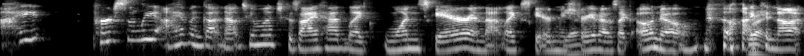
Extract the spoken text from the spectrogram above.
I personally I haven't gotten out too much because I had like one scare and that like scared me Yeah. straight. I was like, oh no, I Right. cannot.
